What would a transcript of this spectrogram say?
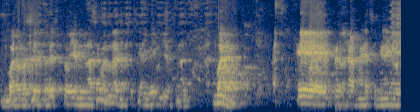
bueno, lo siento, estoy en la segunda y no sé si hay 20. Bueno, eh, perdonadme, eh, se me ha ido el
